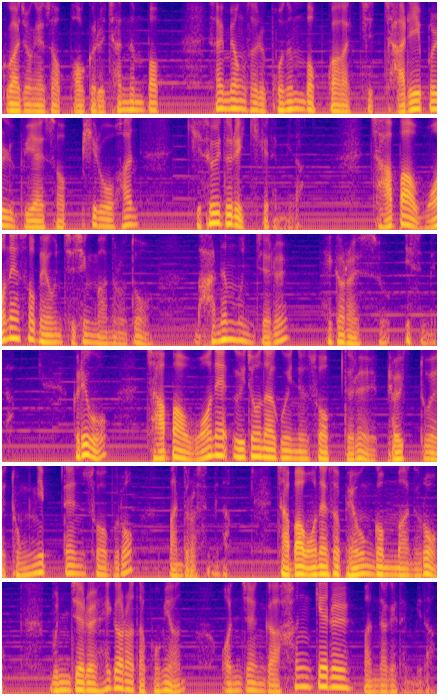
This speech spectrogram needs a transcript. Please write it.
그 과정에서 버그를 찾는 법, 설명서를 보는 법과 같이 자립을 위해서 필요한 기술들을 익히게 됩니다. 자바 1에서 배운 지식만으로도 많은 문제를 해결할 수 있습니다. 그리고 자바 1에 의존하고 있는 수업들을 별도의 독립된 수업으로 만들었습니다 자바 1에서 배운 것만으로 문제를 해결하다 보면 언젠가 한계를 만나게 됩니다.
